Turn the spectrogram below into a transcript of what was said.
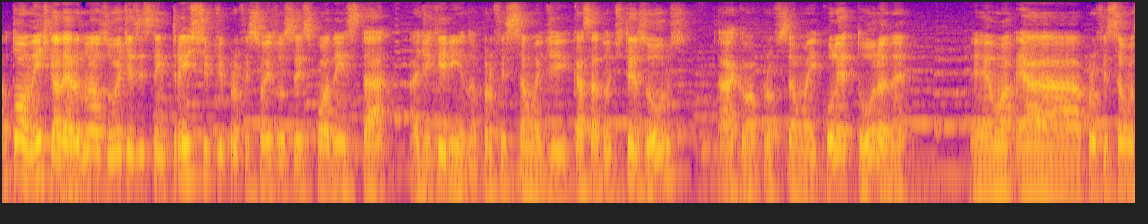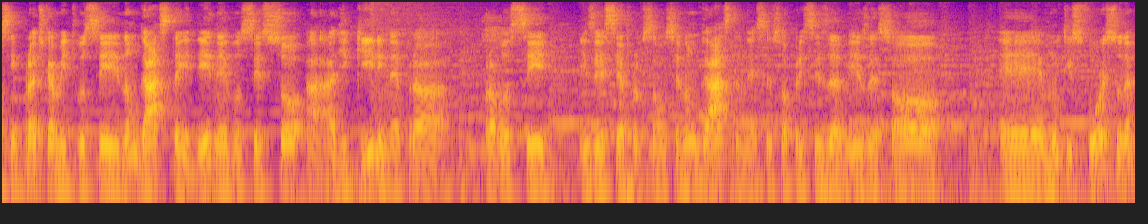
Atualmente, galera, no Elsword existem três tipos de profissões que vocês podem estar adquirindo. A profissão é de caçador de tesouros, tá? que é uma profissão aí coletora, né? É, uma, é a profissão assim, praticamente você não gasta ED, né? Você só adquire, né? Para você exercer a profissão, você não gasta, né? Você só precisa mesmo, é só é, muito esforço, né?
